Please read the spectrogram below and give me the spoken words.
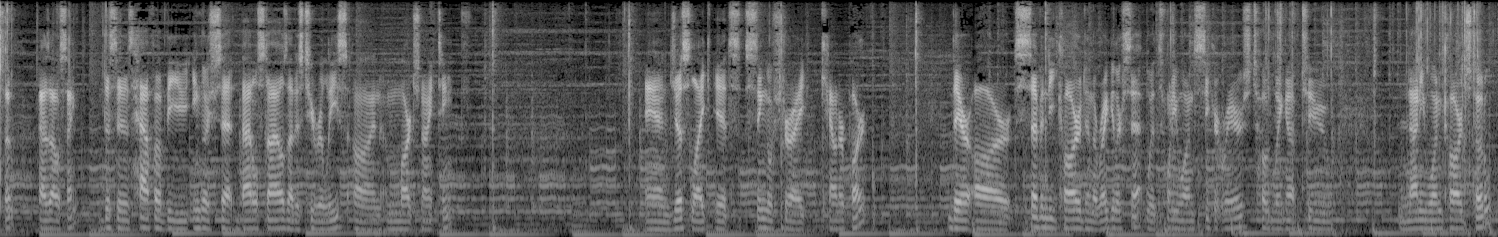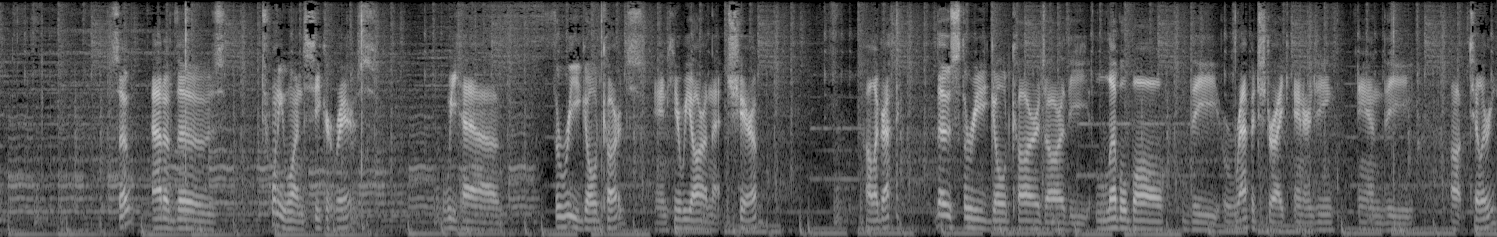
So, as I was saying, this is half of the English set Battle Styles that is to release on March 19th. And just like its single strike counterpart, there are 70 cards in the regular set with 21 secret rares, totaling up to 91 cards total. So, out of those 21 secret rares, we have three gold cards, and here we are on that Cherub holographic. Those three gold cards are the Level Ball, the Rapid Strike Energy, and the Octillery.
